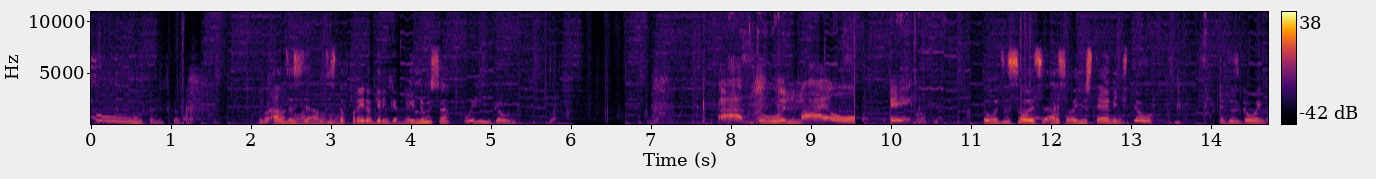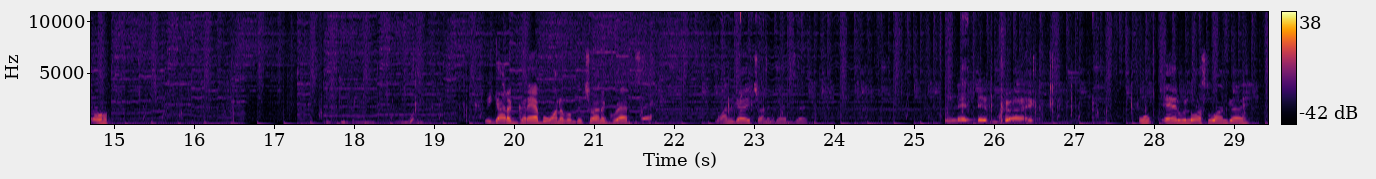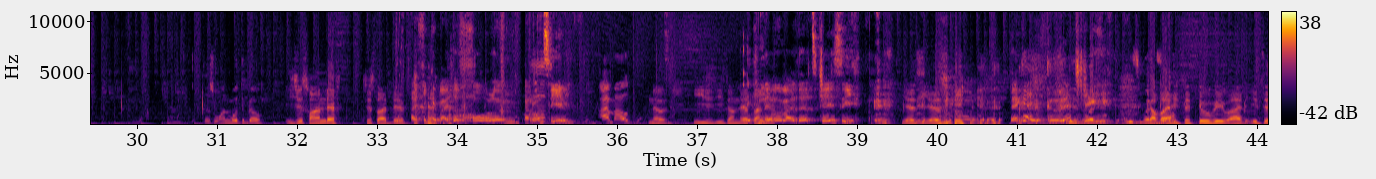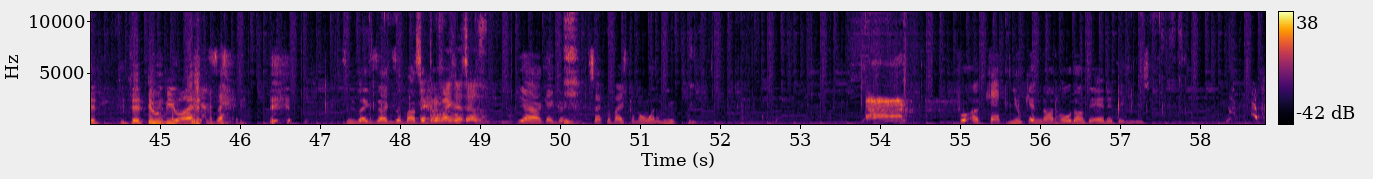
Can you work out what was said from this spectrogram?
Ooh. So let's go. Wait, Bro, I'm on, just, one I'm one just more. afraid of getting This elusive. Where are you going? I'm doing my own thing. I was just saw, I saw you standing still and just going off. We gotta grab one of them. They're trying to grab Zach. One guy trying to grab Zach. Let them cry. Oop, and we lost one guy. There's one more to go. It's just one left. Just one left. I think he might have fallen. I don't see him. I'm out. no, he's, he's on that one Never mind, that's JC. Yes, yes. That guy is good at stream. He's with Come on, it's a 2v1. It's a, it's a 2v1. Zach. Seems like Zach's about to. Sacrifice off. yourself. Yeah, okay, go. Sacrifice. Come on, one of you. Ah! For a cat, you cannot hold on to anything. Lucy.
